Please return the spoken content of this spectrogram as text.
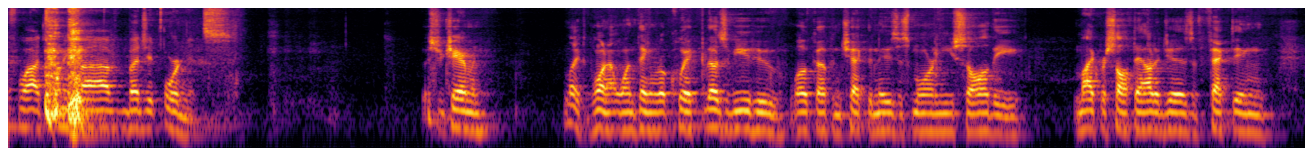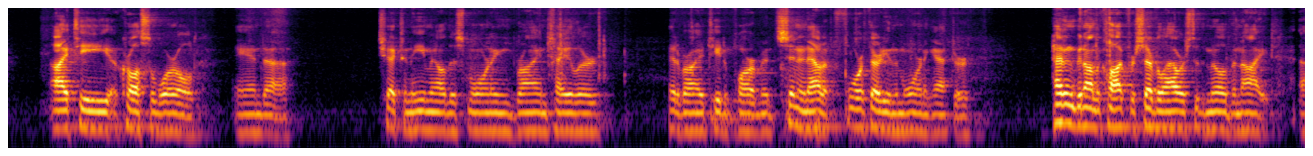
FY twenty-five budget ordinance. Mr. Chairman, I'd like to point out one thing real quick. Those of you who woke up and checked the news this morning, you saw the Microsoft outages affecting IT across the world. And uh, checked an email this morning, Brian Taylor, head of our IT department, sent it out at 4:30 in the morning after having been on the clock for several hours to the middle of the night. Uh,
